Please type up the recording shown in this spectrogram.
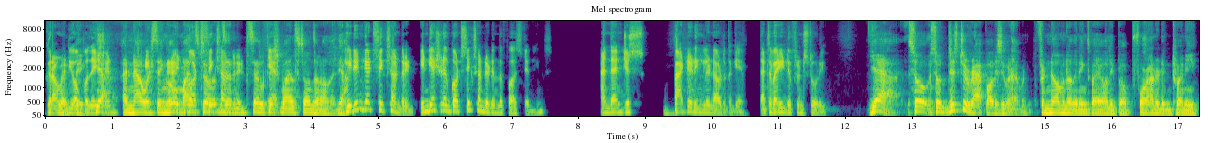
ground Went the big. opposition. Yeah, and now we're saying, oh, milestones 600. and selfish Yeah. milestones and all that. Yeah, He didn't get six hundred. India should have got six hundred in the first innings, and then just batted England out of the game. That's a very different story. Yeah. So so just to wrap, obviously what happened. Phenomenal innings by Ollie Pope, 420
